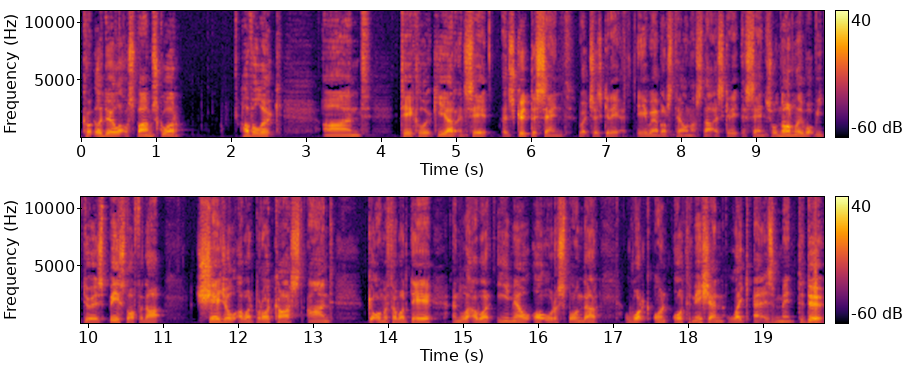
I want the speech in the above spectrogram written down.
quickly do a little spam score have a look and take a look here and say it's good to send which is great. Aweber's telling us that it's great to send. So normally what we do is based off of that schedule our broadcast and get on with our day and let our email autoresponder work on automation like it is meant to do.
